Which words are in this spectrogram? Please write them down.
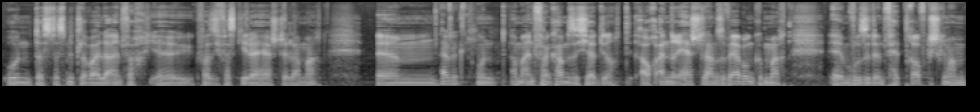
und dass das mittlerweile einfach äh, quasi fast jeder Hersteller macht. Ähm, Ah, wirklich? und am Anfang haben sich ja noch auch andere Hersteller haben so Werbung gemacht, ähm, wo sie dann fett draufgeschrieben haben,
